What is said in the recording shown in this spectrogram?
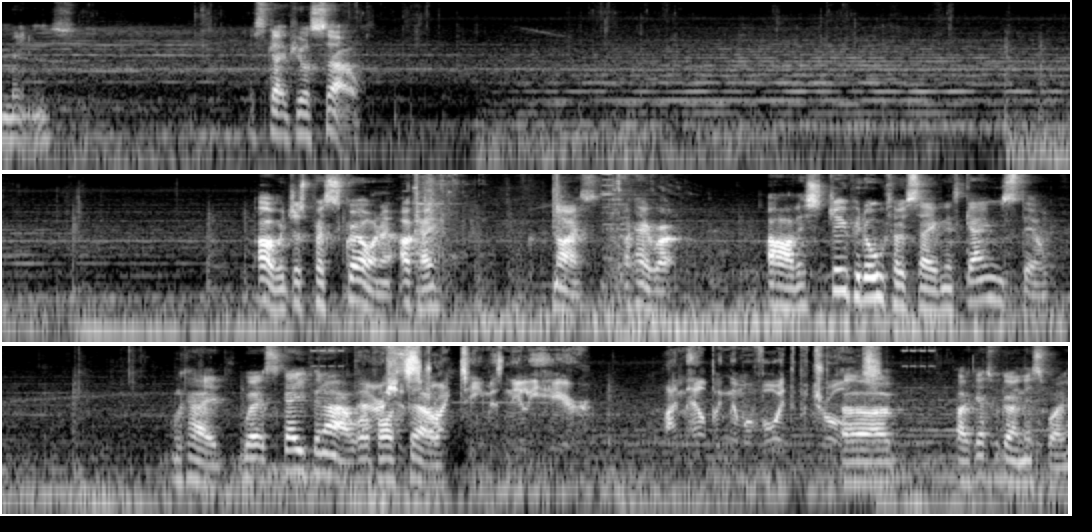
means. Escape your cell. Oh, we just press square on it. Okay. Nice. Okay, right. Ah, this stupid autosave in this game still. Okay, we're escaping out of our cell. strike team is nearly here. I'm helping them avoid the patrols. Uh, I guess we're going this way.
